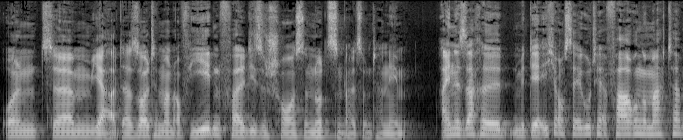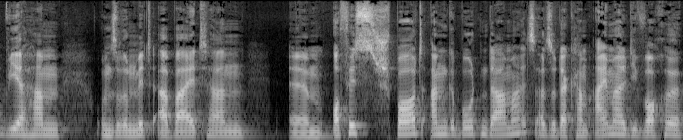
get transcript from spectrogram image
und ähm, ja, da sollte man auf jeden Fall diese Chance nutzen als Unternehmen. Eine Sache, mit der ich auch sehr gute Erfahrungen gemacht habe, wir haben unseren Mitarbeitern ähm, Office-Sport angeboten damals. Also da kam einmal die Woche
